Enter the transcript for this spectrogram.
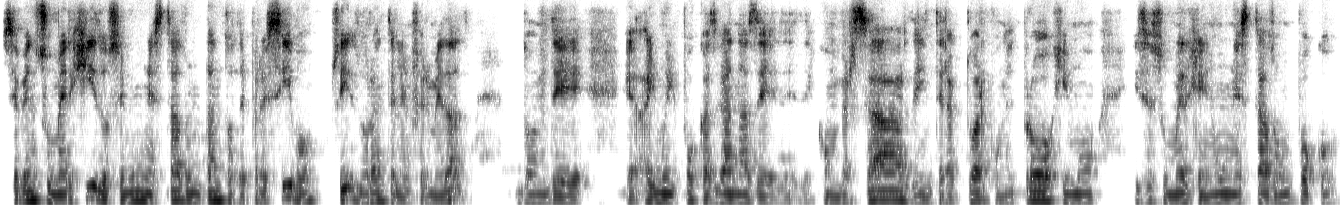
se ven sumergidos en un estado un tanto depresivo, ¿sí? Durante la enfermedad, donde eh, hay muy pocas ganas de, conversar, de interactuar con el prójimo y se sumergen en un estado un poco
